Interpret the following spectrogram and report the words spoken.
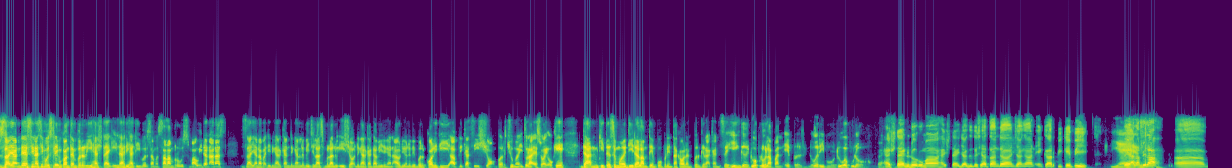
Zayan Destinasi Muslim Contemporary Hashtag Indah di Hati bersama Salam Bruce, Mawi dan Anas. Zayan dapat didengarkan dengan lebih jelas melalui Shock. Dengarkan kami dengan audio yang lebih berkualiti. Aplikasi Shock percuma. Itulah SYOK. Dan kita semua di dalam tempoh Perintah Kawalan Pergerakan sehingga 28 April 2020. Hashtag duduk rumah, hashtag jaga kesihatan dan jangan engkar PKP. Yes. Eh, Alhamdulillah. Uh,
